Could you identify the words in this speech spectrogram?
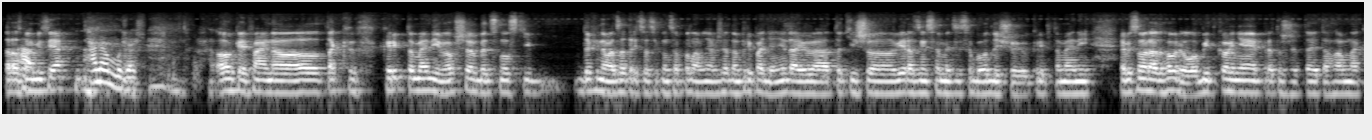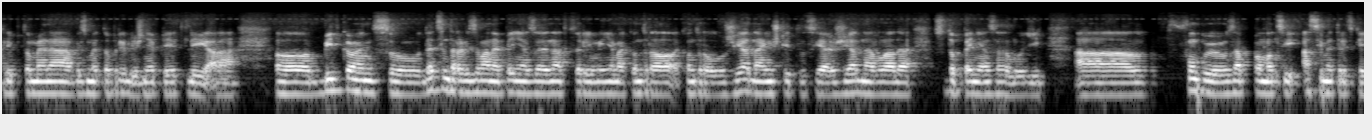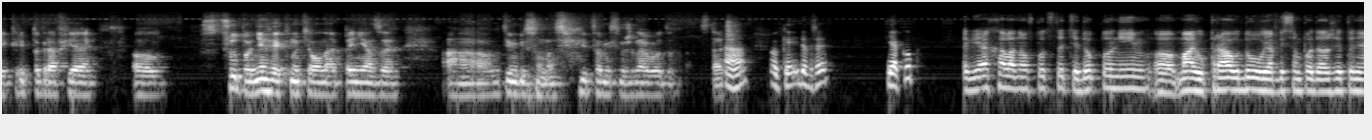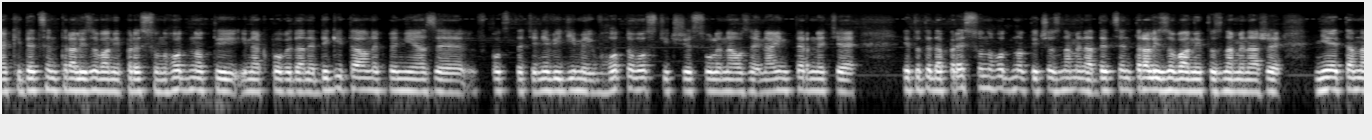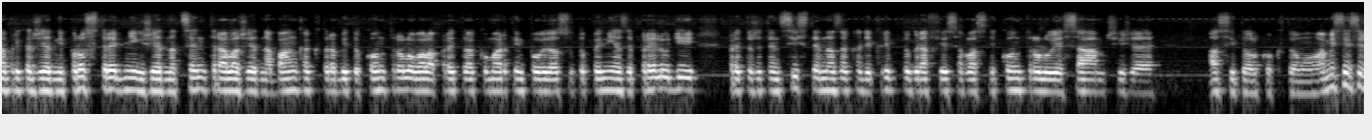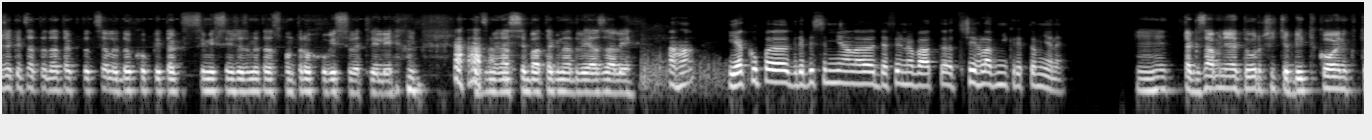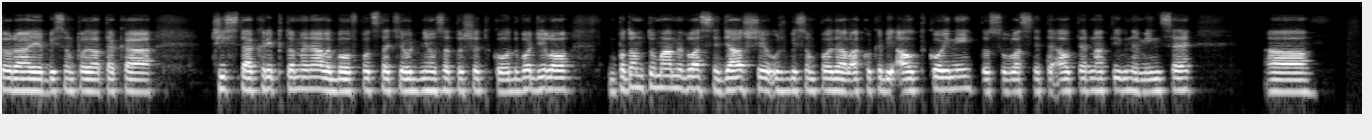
Teraz mám ísť ja? Áno, môžeš. OK, fajn. No, tak kryptomeny vo všeobecnosti definovať za 30 sekúnd sa podľa mňa v žiadnom prípade nedajú a totiž výrazne sa medzi sebou odlišujú kryptomeny. Ja by som rád hovoril o Bitcoine, pretože to je tá hlavná kryptomena, aby sme to príliš neplietli a Bitcoin sú decentralizované peniaze, nad ktorými nemá kontrol, kontrolu žiadna inštitúcia, žiadna vláda, sú to peniaze ľudí a fungujú za pomoci asymetrickej kryptografie, sú to neheknutelné peniaze a tým by som asi, to myslím, že na úvod stačí. Aha, OK, dobře. Jakub? Tak ja chalanov v podstate doplním, majú pravdu, ja by som povedal, že je to nejaký decentralizovaný presun hodnoty, inak povedané digitálne peniaze, v podstate nevidíme ich v hotovosti, čiže sú len naozaj na internete, je to teda presun hodnoty, čo znamená decentralizovaný, to znamená, že nie je tam napríklad žiadny prostredník, žiadna centrála, žiadna banka, ktorá by to kontrolovala, preto ako Martin povedal, sú to peniaze pre ľudí, pretože ten systém na základe kryptografie sa vlastne kontroluje sám, čiže asi toľko k tomu. A myslím si, že keď sa to dá takto celé dokopy, tak si myslím, že sme to aspoň trochu vysvetlili, keď sme na seba tak nadviazali. Aha. Jakub, kdyby si měl definovat tři hlavní kryptoměny? Mm, tak za mňa je to určite Bitcoin, ktorá je, by som povedal, taká čistá kryptomena, lebo v podstate od neho sa to všetko odvodilo. Potom tu máme vlastne ďalšie, už by som povedal, ako keby altcoiny, to sú vlastne tie alternatívne mince. Uh,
